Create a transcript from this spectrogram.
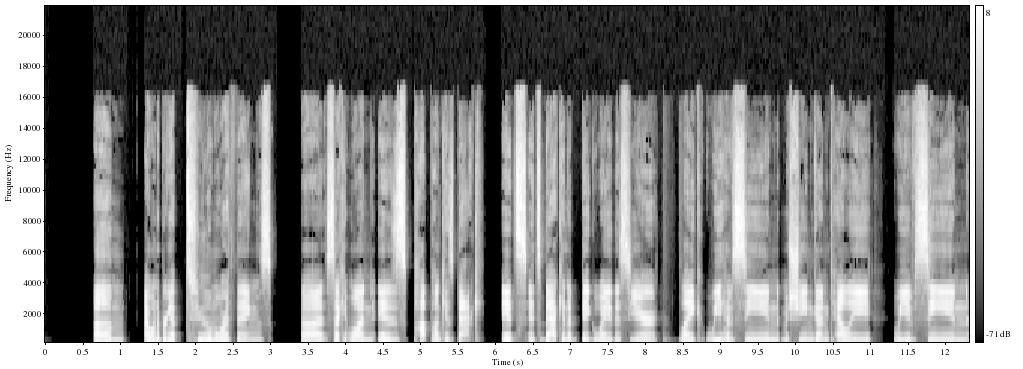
um, I want to bring up two more things. Uh, second one is pop punk is back. It's it's back in a big way this year. Like we have seen Machine Gun Kelly, we've seen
